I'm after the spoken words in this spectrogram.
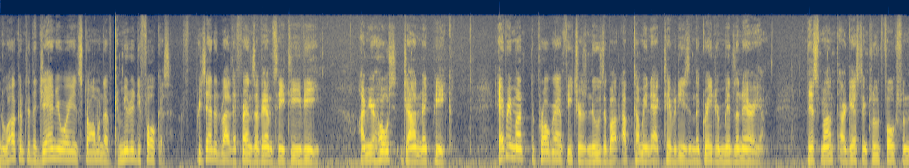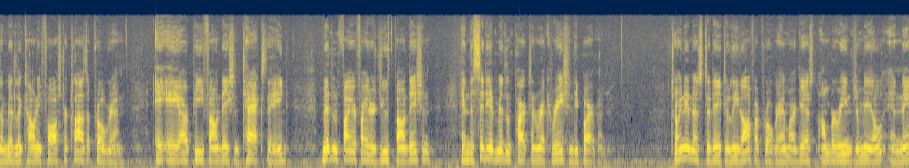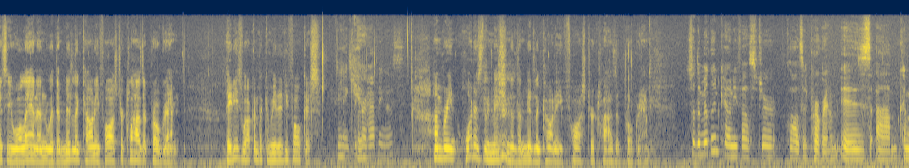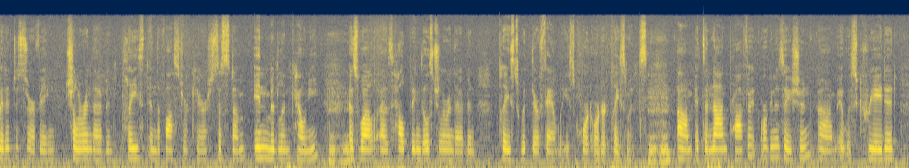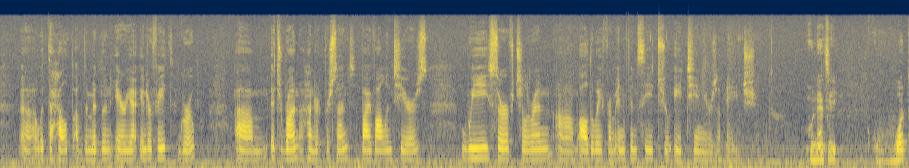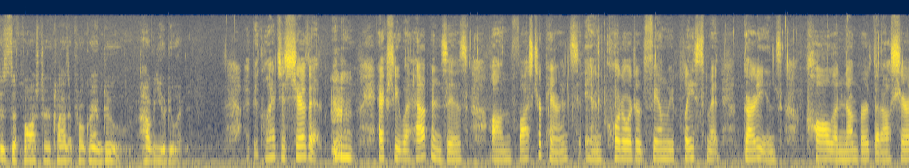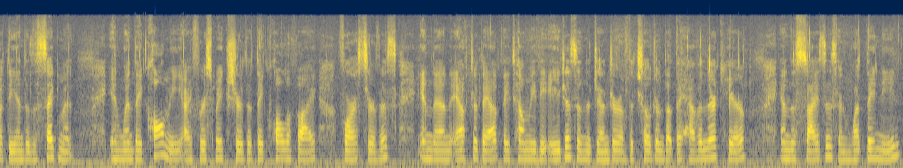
And welcome to the January installment of Community Focus, presented by the Friends of MCTV. I'm your host, John McPeak. Every month, the program features news about upcoming activities in the greater Midland area. This month, our guests include folks from the Midland County Foster Closet Program, AARP Foundation Tax-Aide, Midland Firefighters Youth Foundation, and the City of Midland Parks and Recreation Department. Joining us today to lead off our program are guests Umberine Jamil and Nancy Wolanin with the Midland County Foster Closet Program. Ladies, welcome to Community Focus. Thank, you for having us. Umberine, what is the mission of the Midland County Foster Closet Program? So the Midland County Foster Closet Program is um, committed to serving children that have been placed in the foster care system in Midland County, as well as helping those children that have been placed with their families, court-ordered placements. Um, it's a nonprofit organization. Um, it was created uh, with the help of the Midland Area Interfaith Group. Um, it's run 100% by volunteers. We serve children um, all the way from infancy to 18 years of age. Well, Nancy, what does the Foster Closet Program do? How do you do it? I'd be glad to share that. Actually, what happens is um, foster parents and court ordered family placement guardians call a number that I'll share at the end of the segment. And when they call me, I first make sure that they qualify for our service. And then after that, they tell me the ages and the gender of the children that they have in their care and the sizes and what they need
